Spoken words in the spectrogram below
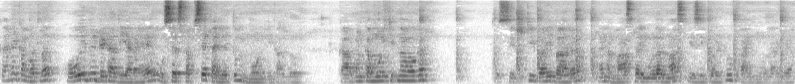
कहने का मतलब कोई भी डेटा दिया रहे, उसे सबसे पहले तुम मोल निकाल लो। कार्बन का मोल कितना होगा? तो सिक्सटी बाई बारह है ना, mass by molar mass is equal to five mole आ गया।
